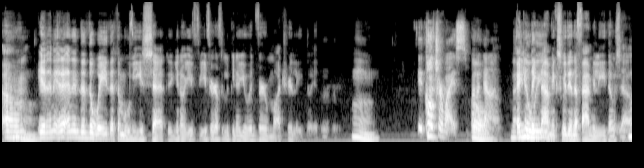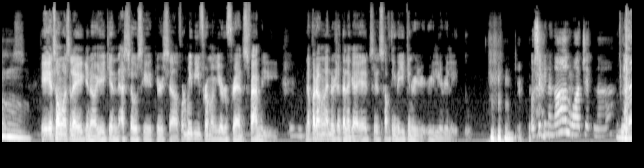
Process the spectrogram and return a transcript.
Um, Hmm. and, and, and then the, the way that the movie is set, you know, if if you're a Filipino, you would very much relate to it. hmm It- Culture-wise. Parang Oh. ganon. na in a way- dynamics within the family themselves. Mm. It's almost like, you know, you can associate yourself or maybe from your friend's family Mhm. na parang ano siya talaga. It's, it's something that you can really, really relate to. O sige na nga, I'll watch it na. Diba?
